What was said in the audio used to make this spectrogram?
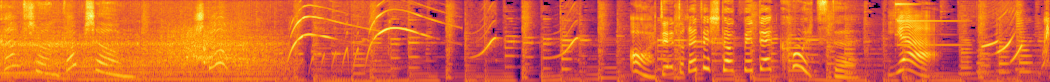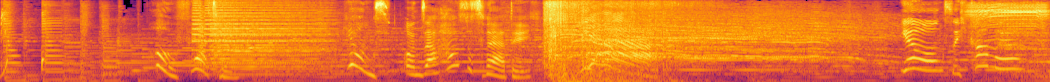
Komm schon, komm schon. Stopp. Oh, der dritte Stock wird der coolste. Ja. Oh, fertig. Jungs, unser Haus ist fertig. Ja! Jungs, ich komme.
